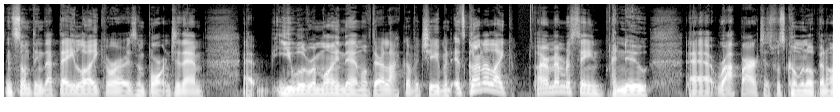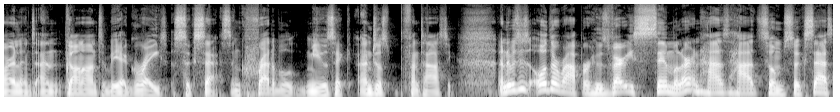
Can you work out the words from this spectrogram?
in something that they like or is important to them, uh, you will remind them of their lack of achievement. It's kind of like I remember seeing a new uh, rap artist was coming up in Ireland and gone on to be a great success, incredible music and just fantastic. And there was this other rapper who's very similar and has had some success,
